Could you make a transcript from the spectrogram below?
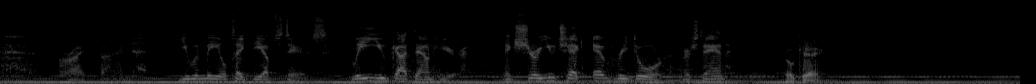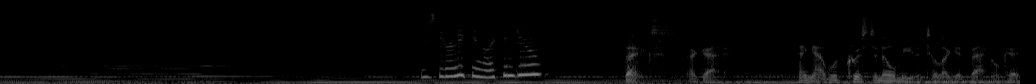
All right, fine. You and me will take the upstairs. Lee, you've got down here. Make sure you check every door, understand? Okay. Is there anything I can do? Thanks. I got it. Hang out with Kristen Omid until I get back, okay?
